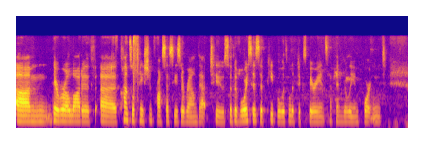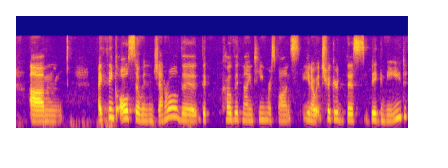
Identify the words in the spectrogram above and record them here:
um, there were a lot of uh, consultation processes around that too. So the voices of people with lived experience have been really important. Um, I think also in general, the, the COVID-19 response, you know, it triggered this big need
